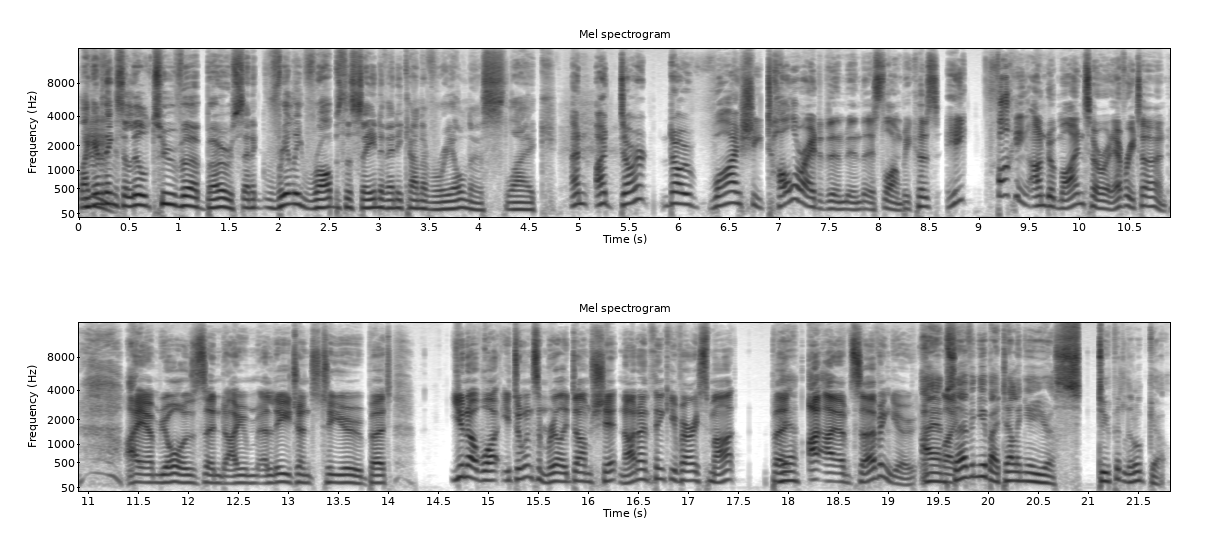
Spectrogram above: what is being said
Like everything's a little too verbose, and it really robs the scene of any kind of realness. Like, And I don't know why she tolerated him in this long because he fucking undermines her at every turn. I am yours and I am allegiance to you, but you know what? You're doing some really dumb shit, and I don't think you're very smart. But Yeah. I, I am serving you. I am Like, serving you by telling you you're a stupid little girl.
